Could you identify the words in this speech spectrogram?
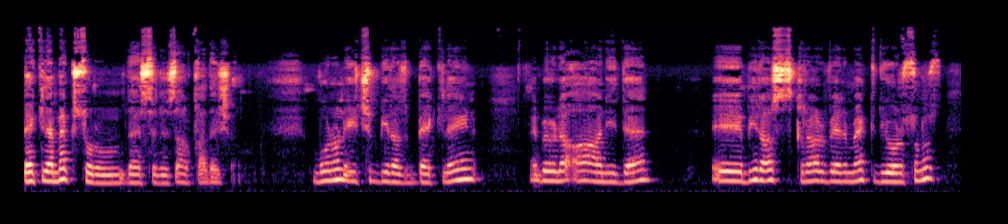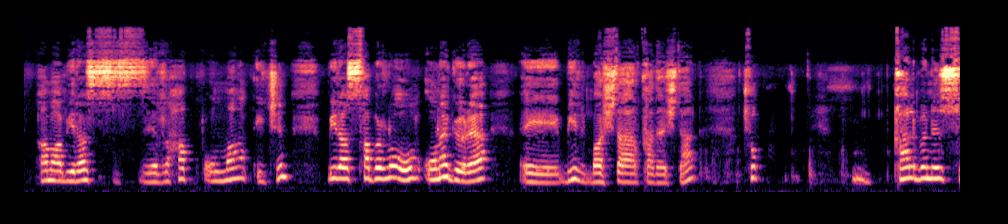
beklemek zorundasınız arkadaşlar. Bunun için biraz bekleyin. E, Böyle aniden e, biraz karar vermek diyorsunuz. Ama biraz rahat olmak için biraz sabırlı ol. Ona göre e, bir başta arkadaşlar çok Kalbiniz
